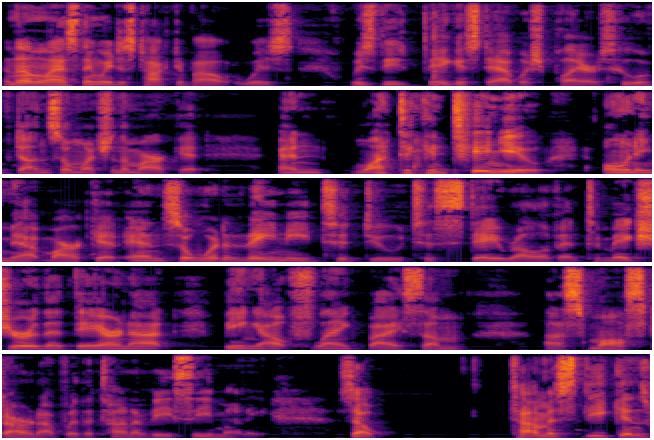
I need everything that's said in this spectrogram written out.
And then the last thing we just talked about was was these big established players who have done so much in the market and want to continue owning that market. And so, what do they need to do to stay relevant, to make sure that they are not being outflanked by some a small startup with a ton of VC money. So, Thomas Deakins,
